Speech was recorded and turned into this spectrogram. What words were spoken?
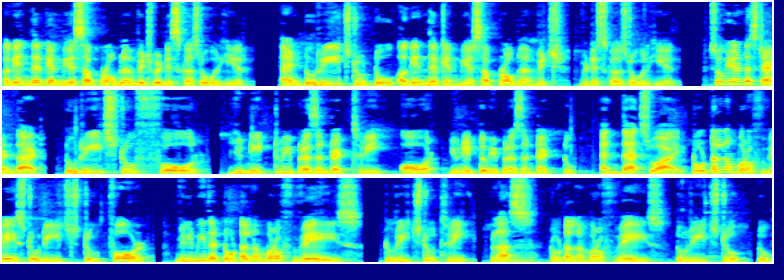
again there can be a sub problem which we discussed over here. And to reach to 2, again there can be a sub problem which we discussed over here. So we understand that to reach to 4, you need to be present at 3 or you need to be present at 2. And that's why total number of ways to reach to 4 will be the total number of ways to reach to 3 plus total number of ways to reach to 2.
